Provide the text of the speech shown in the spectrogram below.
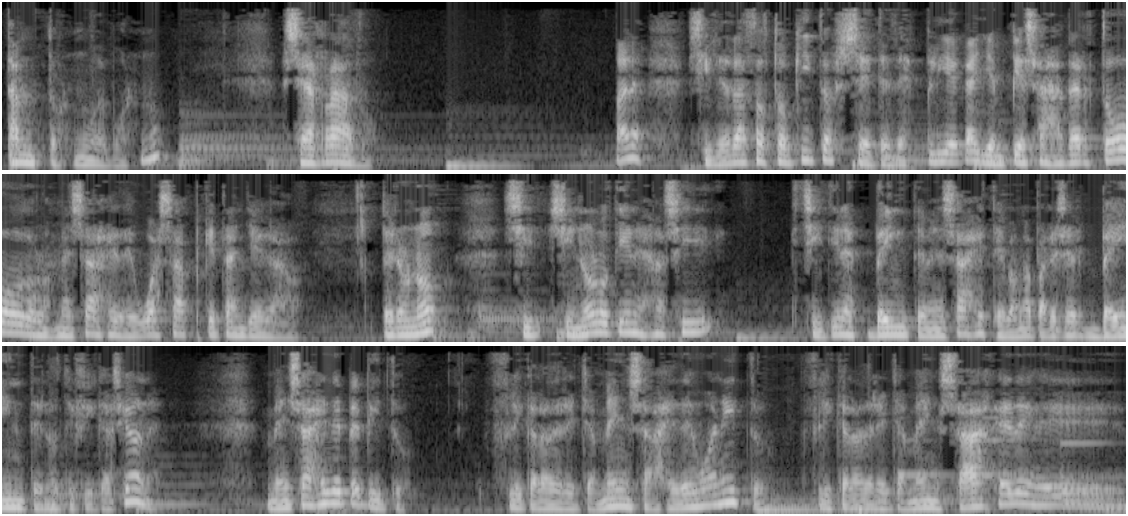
tantos nuevos, ¿no? Cerrado. ¿Vale? Si le das dos toquitos, se te despliega y empiezas a ver todos los mensajes de WhatsApp que te han llegado. Pero no, si, si no lo tienes así, si tienes 20 mensajes, te van a aparecer 20 notificaciones. Mensaje de Pepito, flica a la derecha. Mensaje de Juanito, flica a la derecha. Mensaje de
